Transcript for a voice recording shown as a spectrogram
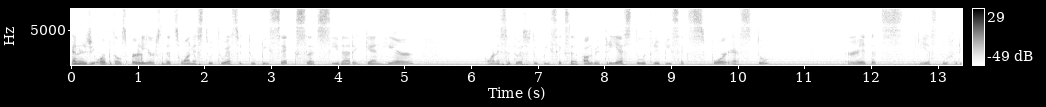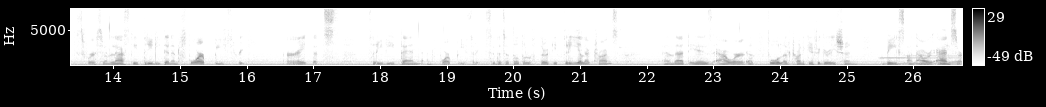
energy orbitals earlier. So that's 1s2, 2s2, 2p6. Let's see that again here. 1s2, 2s2, 2p6 and followed by 3s2, 3p6, 4s2. Alright, that's 3s2, 3p4, so and lastly 3d10 and 4p3. Alright, that's 3d10 and 4p3 so that's a total of 33 electrons and that is our uh, full electronic configuration based on our answer.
